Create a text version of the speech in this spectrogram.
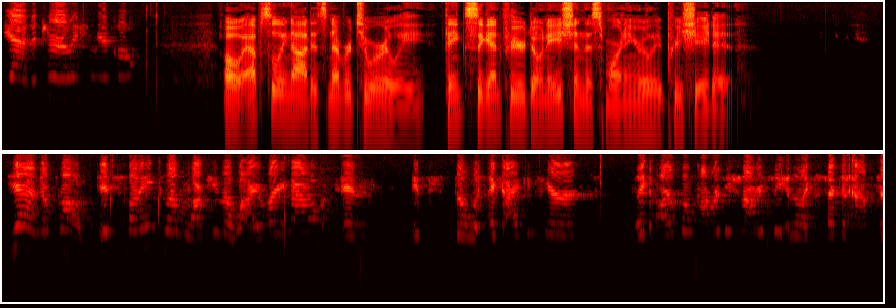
Yeah, is it too early for to call? Oh, absolutely not. It's never too early. Thanks again for your donation this morning. Really appreciate it. Yeah, no problem. It's funny because I'm watching the live right now, and it's still like I can hear like our phone conversation obviously, and then like a second after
